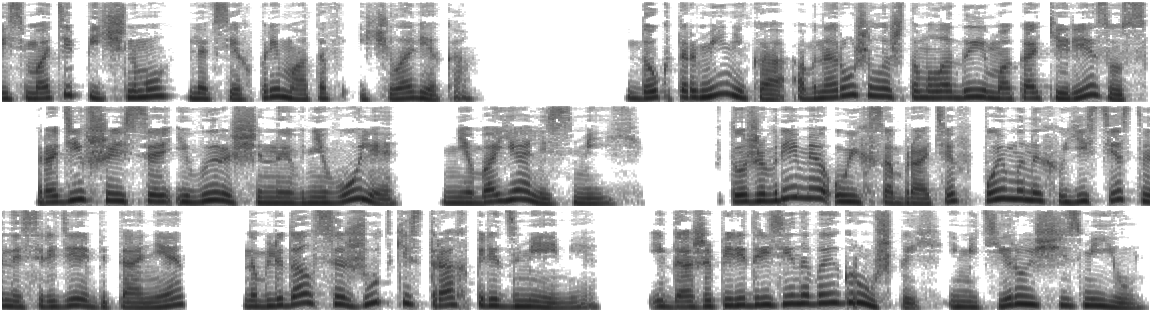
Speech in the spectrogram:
весьма типичному для всех приматов и человека. Доктор Миника обнаружила, что молодые макаки резус, родившиеся и выращенные в неволе, не боялись змей. В то же время у их собратьев, пойманных в естественной среде обитания, наблюдался жуткий страх перед змеями и даже перед резиновой игрушкой, имитирующей змею.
